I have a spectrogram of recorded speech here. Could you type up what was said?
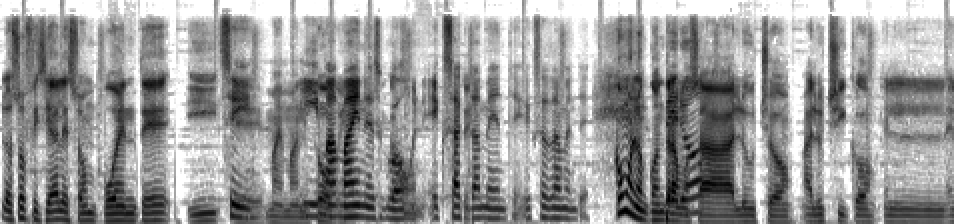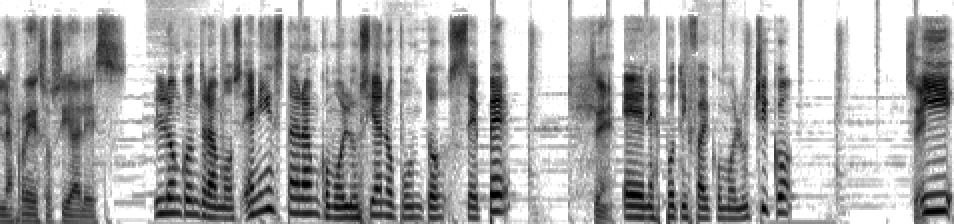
Los oficiales son Puente y Sí, eh, My Money y Going, My Mind is. Going, exactamente, exactamente. ¿Cómo lo encontramos Pero- a Lucho, a Luchico, en, en las redes sociales? Lo encontramos en Instagram como luciano.cp, Sí, en Spotify como Luchico sí. y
